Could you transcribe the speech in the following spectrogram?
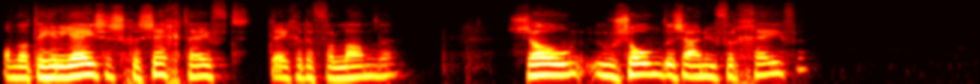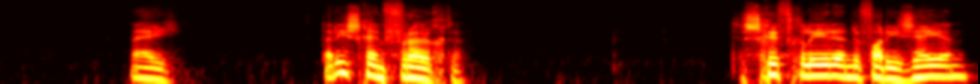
omdat de Heer Jezus gezegd heeft tegen de verlamde, Zoon, uw zonden zijn u vergeven? Nee, daar is geen vreugde. De schriftgeleerden en de fariseeën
